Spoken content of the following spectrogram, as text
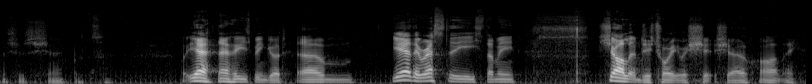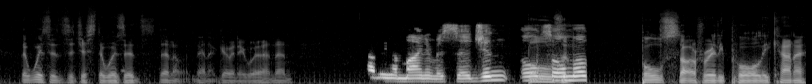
which was a shame. But, uh, but yeah, no, he's been good. Um, yeah, the rest of the East, I mean, Charlotte and Detroit are a shit show, aren't they? The Wizards are just the Wizards. They're not. They're not going anywhere. And then Having a minor resurgence, also almost. Bulls start off really poorly. Kind of.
